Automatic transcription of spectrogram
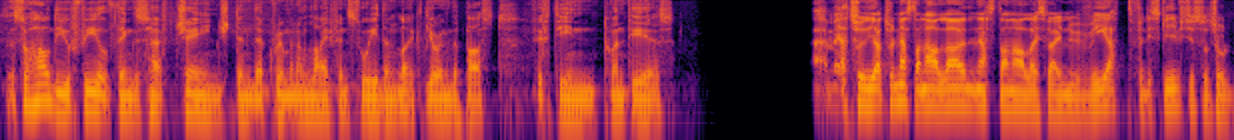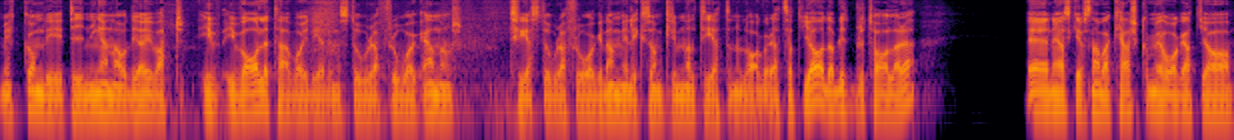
So, so how do you feel things have changed in the criminal life in Sweden, like during the past 15, 20 years? Äh, jag, tror, jag tror nästan alla, nästan alla i Sverige nu vet, för det skrivs ju så otroligt mycket om det i tidningarna och det har ju varit, i, i valet här var ju det den stora frågan, en av de tre stora frågorna med liksom kriminaliteten och lag och rätt. Så att ja, det har blivit brutalare. Eh, när jag skrev Snabba Cash kom jag ihåg att jag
